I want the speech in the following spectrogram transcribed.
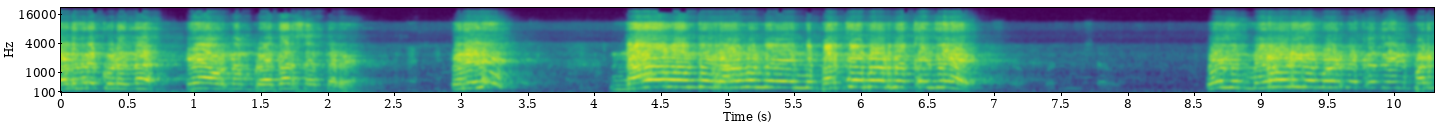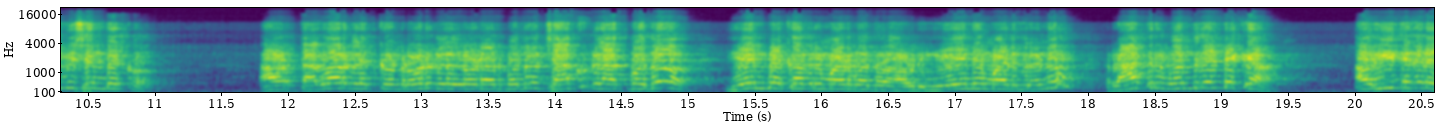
ಹೊಡೆದ್ರೆ ಕೂಡ ಏ, ಅವ್ರು ನಮ್ಮ ಬ್ರದರ್ಸ್ ಅಂತಾರೆ. ಏನೇಳಿ ನಾವೊಂದು ರಾಮನನ್ನು ಪರಿಚಯ ಮಾಡ್ಬೇಕಂದ್ರೆ, ಒಂದು ಮೆರವಣಿಗೆ ಮಾಡ್ಬೇಕಂದ್ರೆ ಇಲ್ಲಿ ಪರ್ಮಿಷನ್ ಬೇಕು. ಅವ್ರ ತಲವಾರ್ಗಳು ಎತ್ಕೊಂಡು ರೋಡ್ಗಳಲ್ಲಿ ಓಡಾಡ್ಬೋದು, ಚಾಕುಗಳು ಹಾಕ್ಬೋದು, ಏನ್ ಬೇಕಾದ್ರೂ ಮಾಡ್ಬೋದು. ಅವ್ರು ಏನೇ ಮಾಡಿದ್ರು ರಾತ್ರಿ ಒಂದ್ ಗಂಟೆಗೆ ಅವ್ರ ಈ ಕಡೆ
